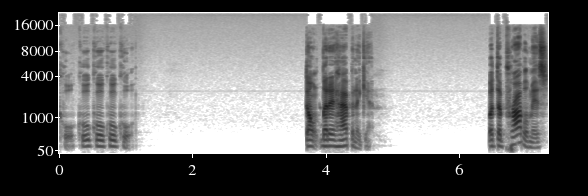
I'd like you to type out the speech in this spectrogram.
Cool, cool, cool, cool, cool. Don't let it happen again. But the problem is,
